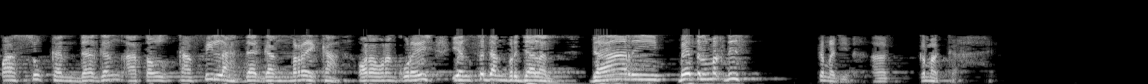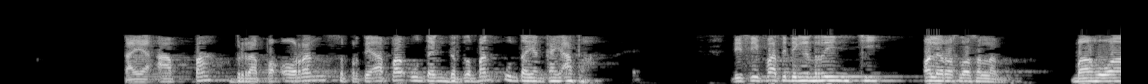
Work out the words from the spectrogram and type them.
pasukan dagang atau kafilah dagang mereka. Orang-orang Quraisy yang sedang berjalan dari Baitul Maqdis ke Madinah, eh, ke Makkah. Kayak apa, berapa orang, seperti apa, unta yang terdepan, unta yang kayak apa. Disifati dengan rinci oleh Rasulullah SAW. Bahwa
